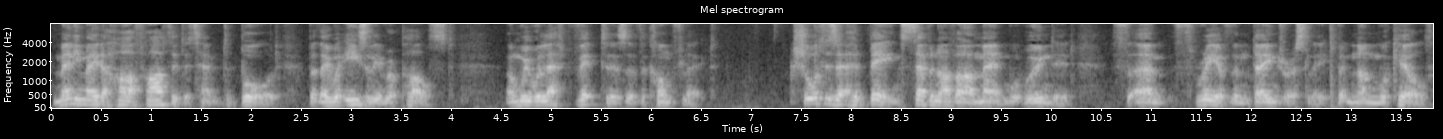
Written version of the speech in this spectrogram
Many made a half-hearted attempt to board, but they were easily repulsed, and we were left victors of the conflict. Short as it had been, seven of our men were wounded, th um, three of them dangerously, but none were killed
